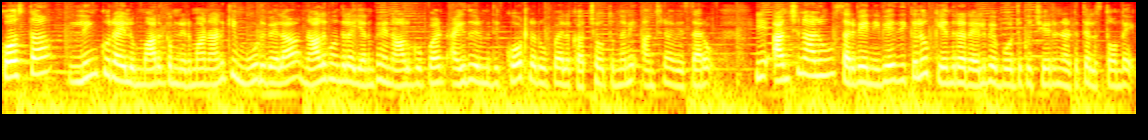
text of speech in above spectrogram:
కోస్తా లింకు రైలు మార్గం నిర్మాణానికి మూడు వేల నాలుగు వందల ఎనభై నాలుగు పాయింట్ ఐదు ఎనిమిది కోట్ల రూపాయలు ఖర్చవుతుందని అంచనా వేశారు. ఈ అంచనాలు సర్వే నివేదికలు కేంద్ర రైల్వే బోర్డుకు చేరినట్టు తెలుస్తోంది.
